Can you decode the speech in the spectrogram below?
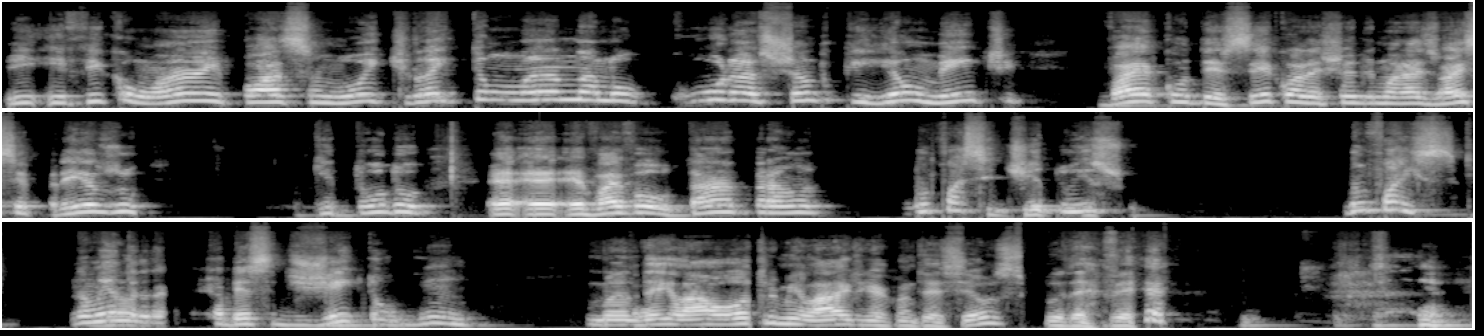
e, e, ficam lá e passam noite lá e estão lá na loucura, achando que realmente vai acontecer, que o Alexandre de Moraes vai ser preso, que tudo é, é, é vai voltar para. Não faz sentido isso. Não faz. Não entra Não. na cabeça de jeito algum. Mandei lá outro milagre que aconteceu, se puder ver.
